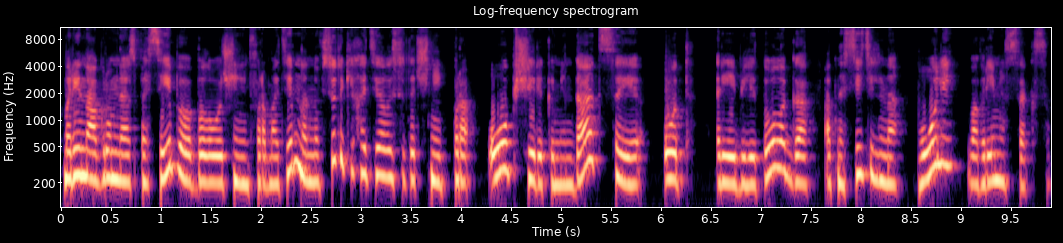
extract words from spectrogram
Марина, огромное спасибо, было очень информативно, но все-таки хотелось уточнить про общие рекомендации от реабилитолога относительно боли во время секса.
